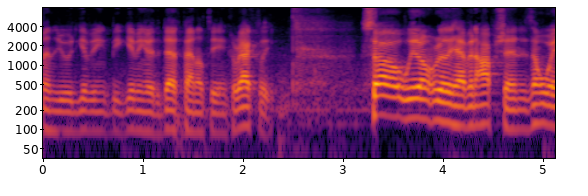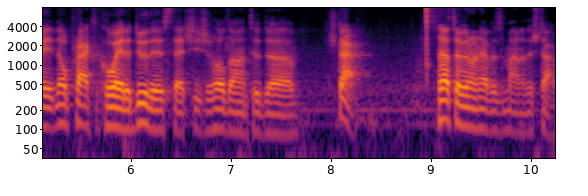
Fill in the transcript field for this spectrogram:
and you would giving, be giving her the death penalty incorrectly. So we don't really have an option. There's no way, no practical way to do this that she should hold on to the star. That's why we don't have a zman of the star.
